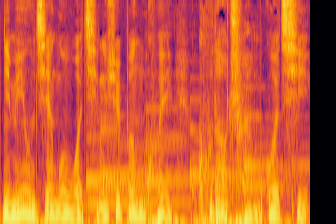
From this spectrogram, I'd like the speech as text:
你没有见过我情绪崩溃、哭到喘不过气，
